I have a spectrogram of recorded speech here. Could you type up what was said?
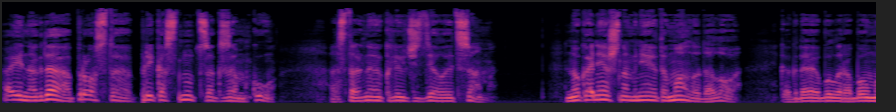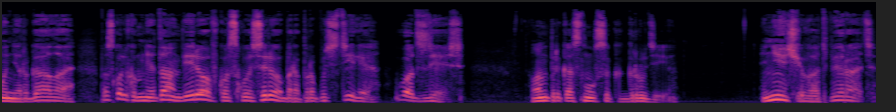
а иногда просто прикоснуться к замку. Остальное ключ сделает сам. Но, конечно, мне это мало дало. Когда я был рабом у Нергала, поскольку мне там веревку сквозь ребра пропустили, вот здесь. Он прикоснулся к груди. Нечего отпирать.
